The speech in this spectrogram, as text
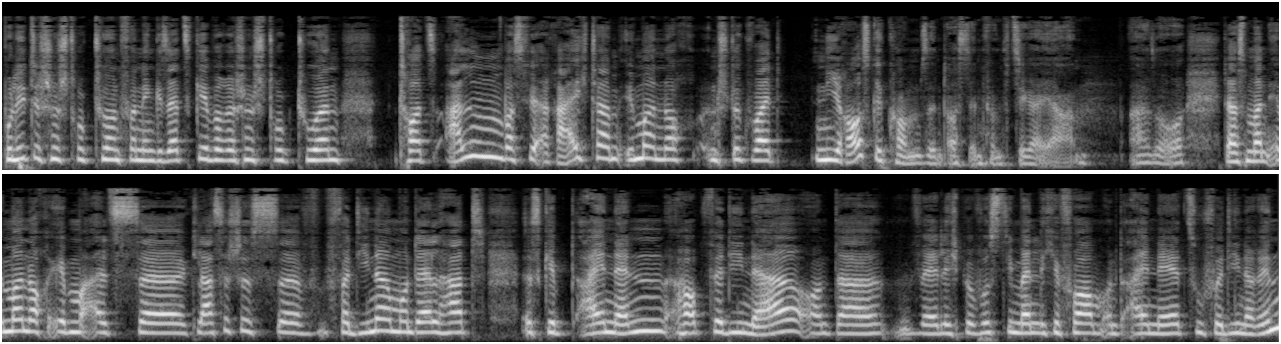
politischen Strukturen, von den gesetzgeberischen Strukturen trotz allem, was wir erreicht haben, immer noch ein Stück weit nie rausgekommen sind aus den 50er Jahren. Also, dass man immer noch eben als äh, klassisches äh, Verdienermodell hat. Es gibt einen Hauptverdiener und da wähle ich bewusst die männliche Form und eine Zuverdienerin.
